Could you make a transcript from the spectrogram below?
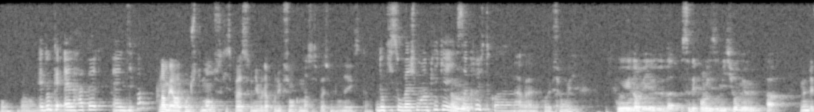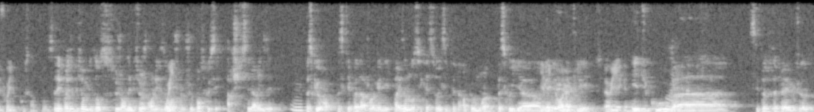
Bon, bah, on- Et donc, elle rappelle, elle dit quoi? Non, mais elle raconte justement ce qui se passe au niveau de la production, comment ça se passe une journée, etc. Donc, ils sont vachement impliqués, ils Ah s'incrustent, quoi. Ah bah, la production, oui. Oui, non, mais euh, bah, ça dépend des émissions, mais même, ah, Même des fois, ils poussent un peu. ça dépend des émissions, mais dans ce genre d'émission, genre Les Oui. Anges, je pense que c'est archi scénarisé. Mm. Parce que parce qu'il n'y a pas d'argent à gagner. Par exemple, dans Secret Story, c'est peut-être un peu moins, parce qu'il y a un Il y a gagnant à la clé, Ah oui, il y a gagné. et du coup, Ouais. bah, c'est pas tout à fait la même chose.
